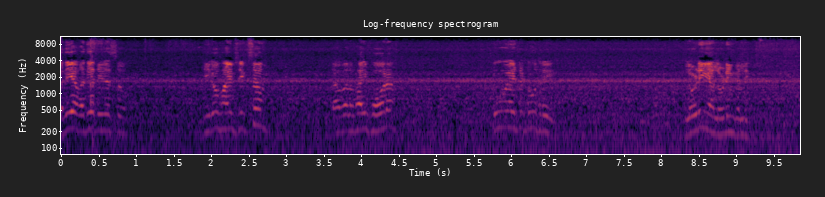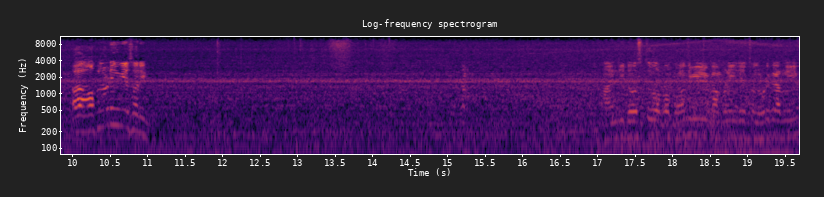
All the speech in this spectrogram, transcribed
ਵਧੀਆ ਵਧੀਆ ਤੁਸੀਂ ਦੱਸੋ? 056 554 2823 ਲੋਡਿੰਗ ਹੈ ਲੋਡਿੰਗ ਕੱਲੀ ਆ ਆਫ ਲੋਡਿੰਗ ਵੀ ਹੈ ਸੌਰੀ ਹਾਂਜੀ ਦੋਸਤੋ, ਆਪਾਂ ਪਹੁੰਚ ਗਏ ਕੰਪਨੀ ਕੰਪਨੀ ਜਿੱਥੋਂ ਲੋਡ ਕਰਨੀ ਹੈ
